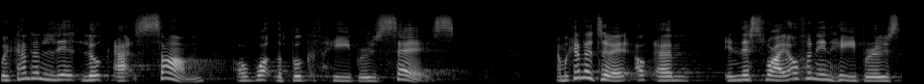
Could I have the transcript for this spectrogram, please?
we're going to look at some of what the book of Hebrews says. And we're going to do it um, in this way. Often in Hebrews,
